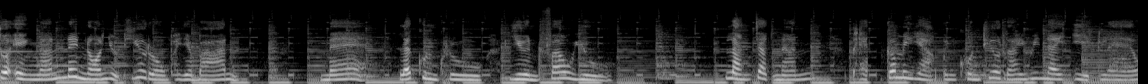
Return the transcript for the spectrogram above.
ตัวเองนั้นได้นอนอยู่ที่โรงพยาบาล แม่และคุณครูยืนเฝ้าอยู่ หลังจากนั้นแพทก็ไม่อยากเป็นคนที่ไร้วินัยอีกแล้ว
